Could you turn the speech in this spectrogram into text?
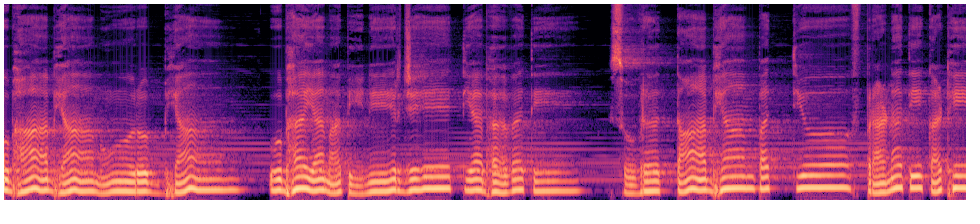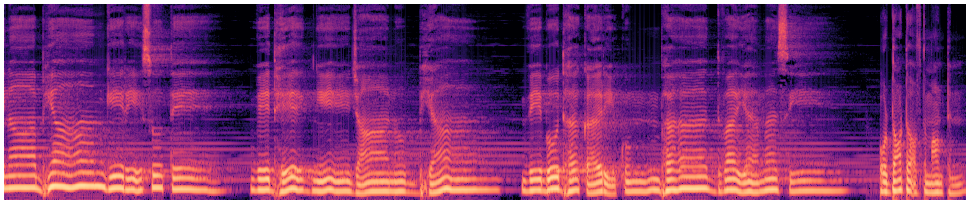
उभाभ्यामूरुभ्याम् उभयमपि निर्जेत्य भवति सुवृत्ताभ्यां प्रणतिकठिनाभ्यां गिरिसुते विधिज्ञे जानुभ्यां विबुधकरिकुम्भद्वयमसि। O daughter of the mountain,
